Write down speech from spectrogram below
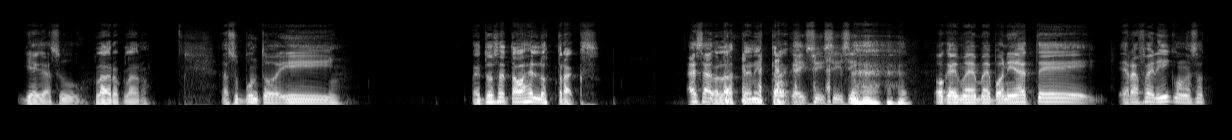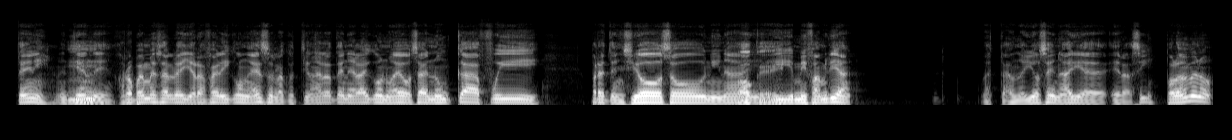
llegue a su, Claro, claro. a su punto. Y. Entonces estabas en los tracks. Exacto. Con las tenis. Ok, sí, sí, sí. ok, me, me ponía este. Era feliz con esos tenis, ¿me entiendes? Ropa me salvé, yo era feliz con eso. La cuestión era tener algo nuevo. O sea, nunca fui pretencioso ni nada. Y, y mi familia, hasta donde yo sé, nadie era así. Por lo menos,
